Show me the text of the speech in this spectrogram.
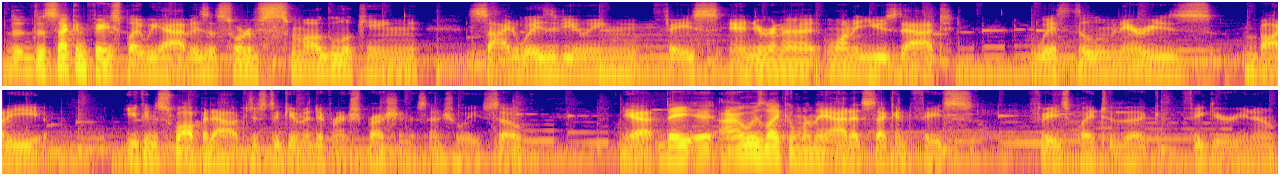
the, the second faceplate we have is a sort of smug looking, sideways viewing face, and you're gonna want to use that with the Luminary's body. You can swap it out just to give a different expression, essentially. So, yeah, they. I always like it when they add a second face faceplate to the figure, you know.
